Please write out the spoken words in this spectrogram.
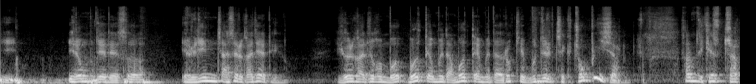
이, 이런 문제에 대해서 열린 자세를 가져야 돼요. 이걸 가지고 뭐, 뭐 때문이다, 뭐 때문이다, 이렇게 문제를 좁히기 시작하는 거예요. 사람들이 계속 저,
